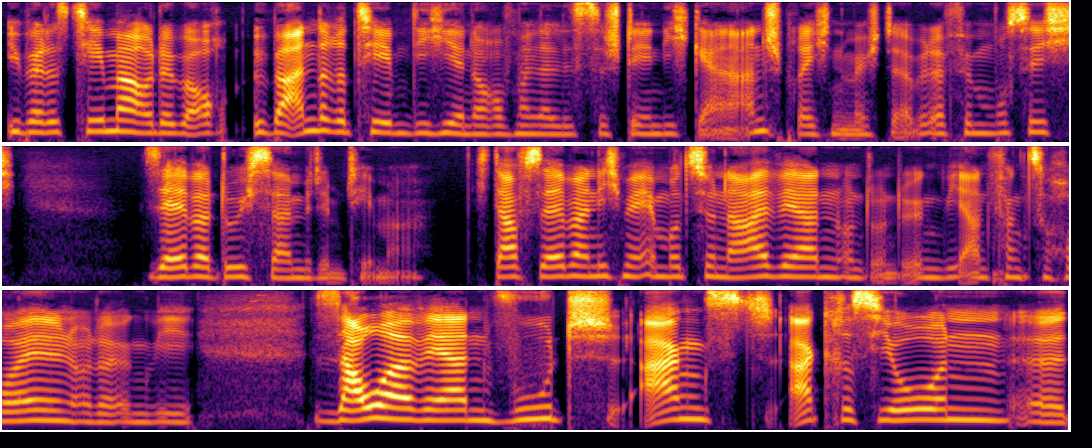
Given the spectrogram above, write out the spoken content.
über das Thema oder über auch über andere Themen, die hier noch auf meiner Liste stehen, die ich gerne ansprechen möchte. Aber dafür muss ich selber durch sein mit dem Thema. Ich darf selber nicht mehr emotional werden und, und irgendwie anfangen zu heulen oder irgendwie sauer werden, Wut, Angst, Aggression, äh,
